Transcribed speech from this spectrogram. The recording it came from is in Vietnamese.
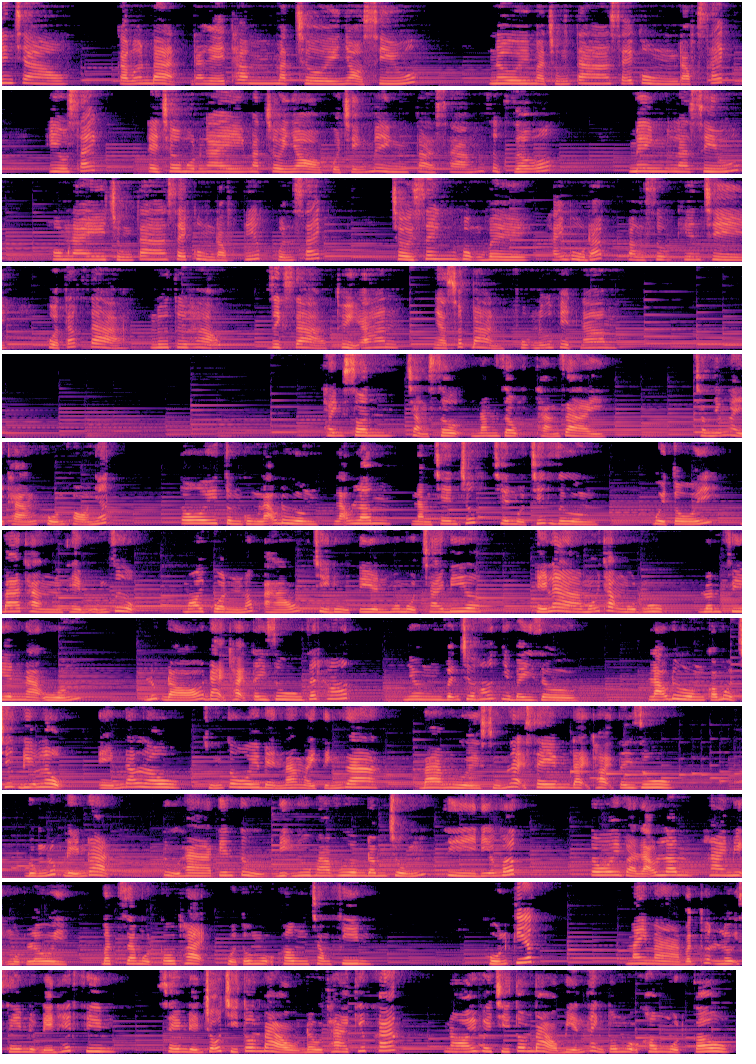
Xin chào, cảm ơn bạn đã ghé thăm mặt trời nhỏ xíu, nơi mà chúng ta sẽ cùng đọc sách, yêu sách để chờ một ngày mặt trời nhỏ của chính mình tỏa sáng rực rỡ. Mình là Xíu, hôm nay chúng ta sẽ cùng đọc tiếp cuốn sách Trời sinh vụng về, hãy bù đắp bằng sự kiên trì của tác giả Lưu Tư Hạo, dịch giả Thủy An, nhà xuất bản Phụ nữ Việt Nam. Thanh xuân chẳng sợ năm rộng tháng dài. Trong những ngày tháng khốn khó nhất, tôi từng cùng lão Đường, lão Lâm nằm trên trúc trên một chiếc giường. Buổi tối, ba thằng thèm uống rượu, moi quần móc áo chỉ đủ tiền mua một chai bia. Thế là mỗi thằng một ngụm, luân phiên mà uống. Lúc đó đại thoại Tây Du rất hot, nhưng vẫn chưa hot như bây giờ. Lão Đường có một chiếc đĩa lậu, ém đã lâu, chúng tôi bèn mang máy tính ra, ba người xuống lại xem đại thoại Tây Du. Đúng lúc đến đoạn, tử hà tiên tử bị Ngưu Ma Vương đâm trúng thì đĩa vấp. Tôi và Lão Lâm hai miệng một lời, bật ra một câu thoại của Tôn Ngộ Không trong phim. Khốn kiếp! May mà vẫn thuận lợi xem được đến hết phim, xem đến chỗ Trí Tôn Bảo đầu thai kiếp khác, nói với Trí Tôn Bảo biến thành Tôn Ngộ Không một câu.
